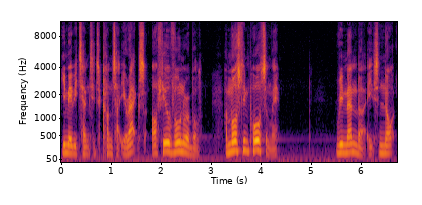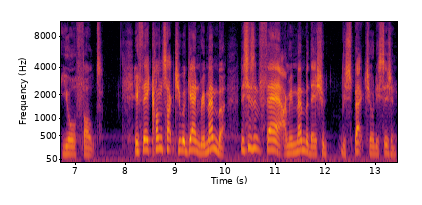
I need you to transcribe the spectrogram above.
You may be tempted to contact your ex or feel vulnerable. And most importantly, remember it's not your fault. If they contact you again, remember this isn't fair and remember they should respect your decision.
